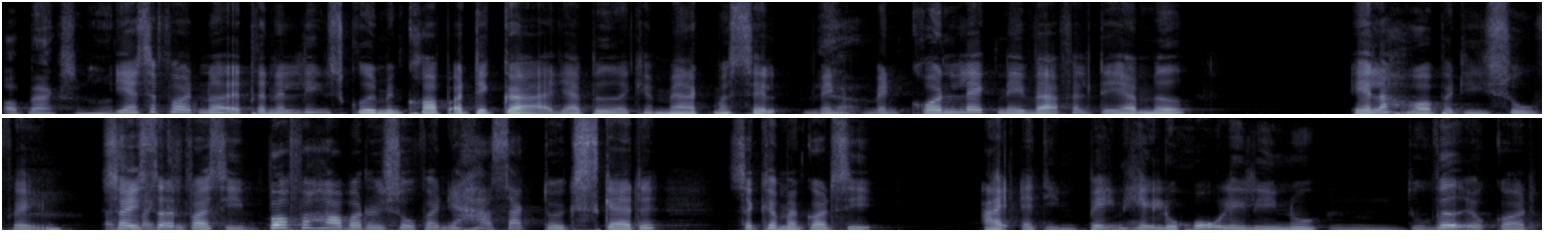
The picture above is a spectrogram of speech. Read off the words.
opmærksomheden. Ja, så får jeg noget adrenalinskud i min krop, og det gør, at jeg bedre kan mærke mig selv. Men, Ja. men grundlæggende i hvert fald det her med, eller hopper de i sofaen. Altså, så i stedet kan- for at sige, hvorfor hopper du i sofaen? Jeg har sagt, du ikke skal det. Så kan man godt sige, ej, er dine ben helt urolige lige nu? Mm. Du ved jo godt,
